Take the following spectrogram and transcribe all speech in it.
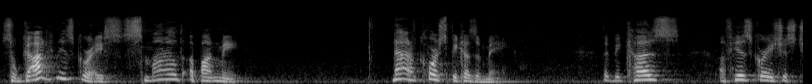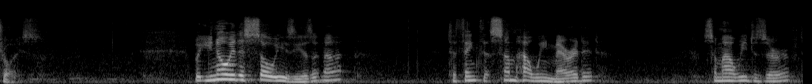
So God, in His grace, smiled upon me. Not, of course, because of me, but because of His gracious choice. But you know, it is so easy, is it not? To think that somehow we merited, somehow we deserved.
